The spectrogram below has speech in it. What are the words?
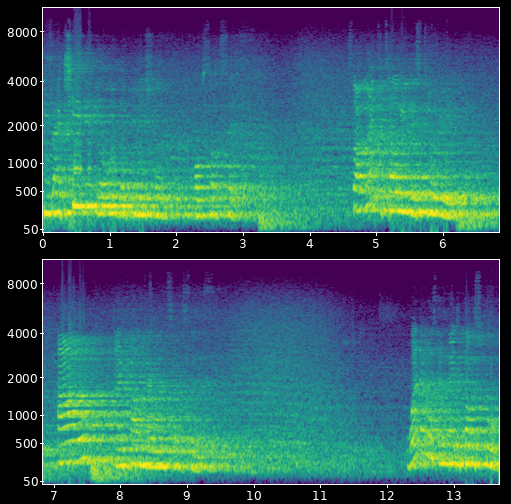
you is achieving your own definition of success. So I'd like to tell you a story how I found my own success. When I was in medical school,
